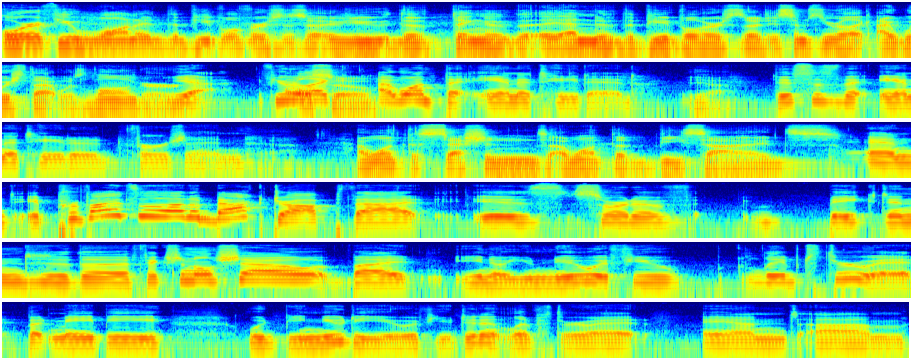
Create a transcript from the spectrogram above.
Or if you wanted the people versus if you the thing of the end of the people versus O.J. Simpson, you were like, I wish that was longer. Yeah. If you were also, like, I want the annotated. yeah, This is the annotated version. yeah. I want the sessions. I want the B sides. And it provides a lot of backdrop that is sort of baked into the fictional show, but you know, you knew if you lived through it, but maybe would be new to you if you didn't live through it. And um,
